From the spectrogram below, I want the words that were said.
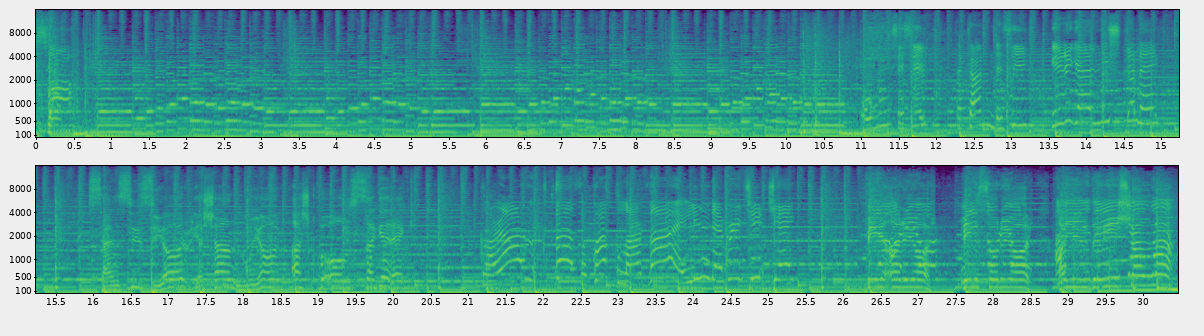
yaşanmıyor. Aşk bu olsa gerek. Karanlıkta sokaklarda elinde bir çiçek. Beni arıyor, beni soruyor. Hayırdır inşallah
